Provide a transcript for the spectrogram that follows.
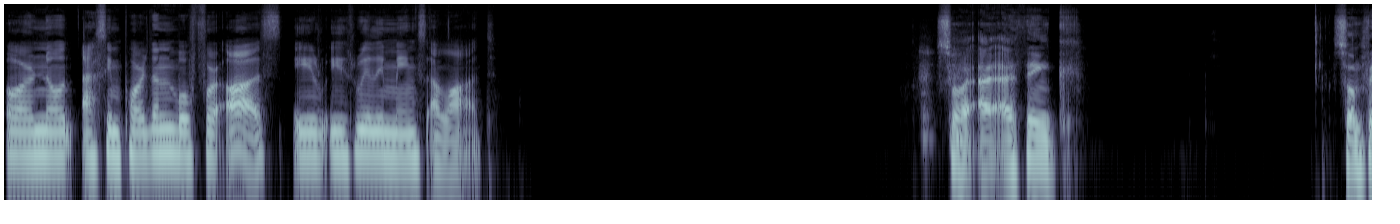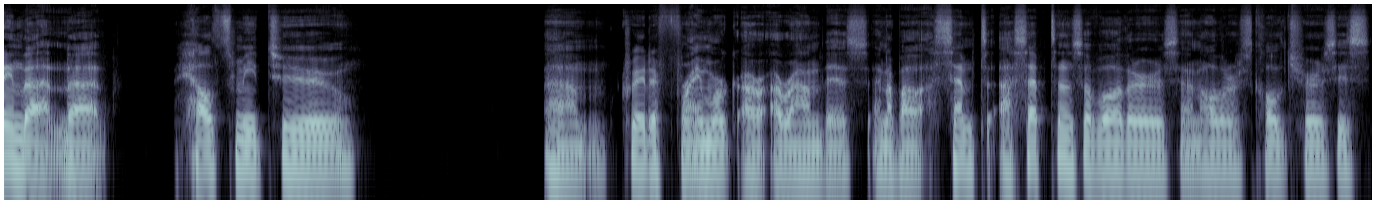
or not as important, but for us it, it really means a lot. So I, I think something that that helps me to um, create a framework ar- around this and about accept- acceptance of others and others' cultures is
